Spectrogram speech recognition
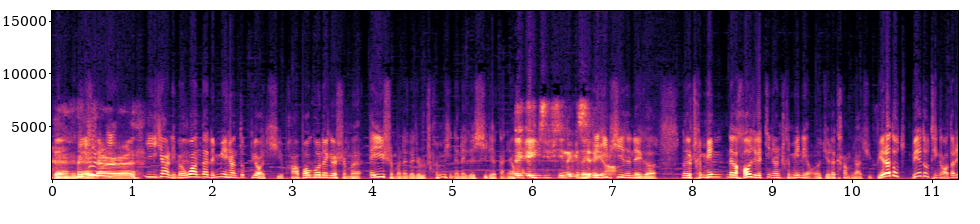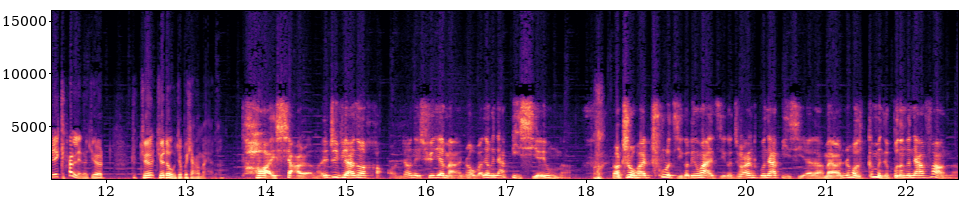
对 对对，但是印象里面万代的面相都比较奇葩，包括那个什么 A 什么那个就是成品的那个系列，感觉 A A G P 那个系列 A G P 的那个那个成品那个好几个经常成品脸我都觉得看不下去，别的都别的都挺好，但是一看脸就觉得觉觉得我就不想买了。太吓人了，A G P 还算好，你知道那学姐买完之后完全跟人家辟邪用的，然后之后还出了几个另外几个居然跟家辟邪的，买完之后根本就不能跟家放的，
